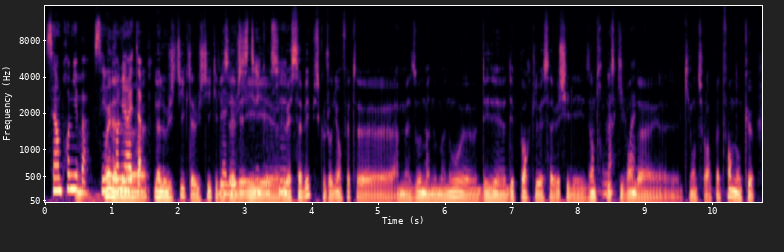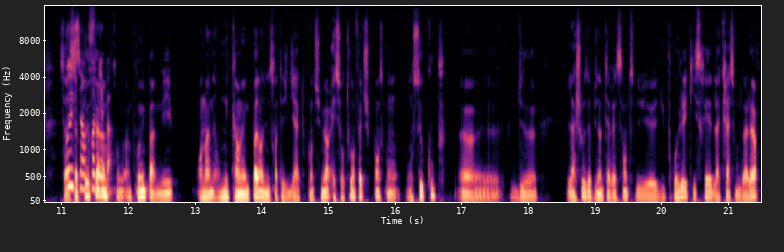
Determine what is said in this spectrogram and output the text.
C'est un premier Mm. pas, c'est Ouais, une la- première la- étape. La logistique, la logistique et les logistique et, le SAV, puisqu'aujourd'hui, en fait, euh, Amazon, Mano Mano dé- déporte le SAV chez les entreprises marques, qui vendent, qui vendent sur leur plateforme. Donc, ça, Oui, ça un peut faire un, un premier pas. Mais on n'est quand même pas dans une stratégie direct to consumer. Et surtout, en fait, je pense qu'on on se coupe euh, de la chose la plus intéressante du, du projet, qui serait de la création de valeur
